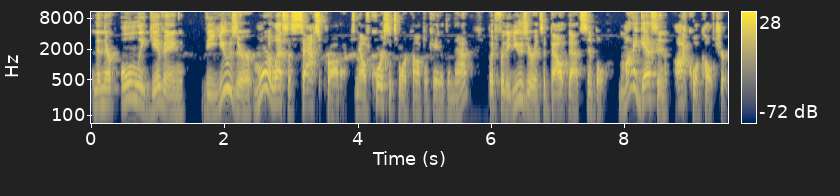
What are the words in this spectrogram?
And then they're only giving the user more or less a SaaS product. Now, of course, it's more complicated than that, but for the user, it's about that simple. My guess in aquaculture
